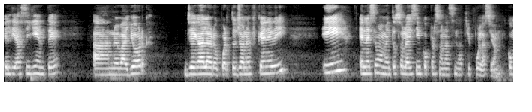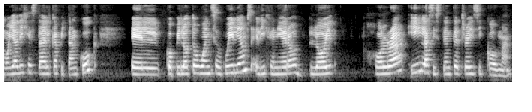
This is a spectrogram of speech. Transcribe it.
el día siguiente a Nueva York, llega al aeropuerto John F. Kennedy y en ese momento solo hay cinco personas en la tripulación. Como ya dije, está el capitán Cook, el copiloto Wenzel Williams, el ingeniero Lloyd Holra y la asistente Tracy Coleman,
